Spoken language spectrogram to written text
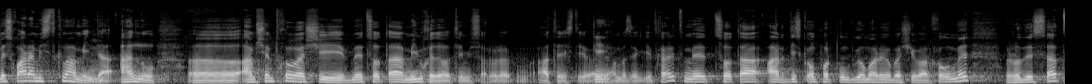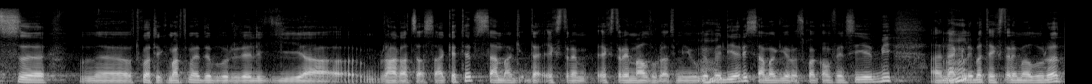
მე სხვა რამის თქმა მინდა. ანუ ამ შემთხვევაში მე ცოტა მიუხედავად იმისა, რომ ათეისტი ვარ და ამაზე გითხარით, მე ცოტა არ დისკომფორტულ მდგომარეობაში ვარ ხოლმე, როდესაც ვთქვათ, იქ მართლმადიდებლური რელიგია რაღაცას აკეთებს, სამაგი და ექსტრემ ექსტრემალურად მიუღებელი არის, სამაგიერო სხვა კონფესიები ნაკლებად ექსტრემალურად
